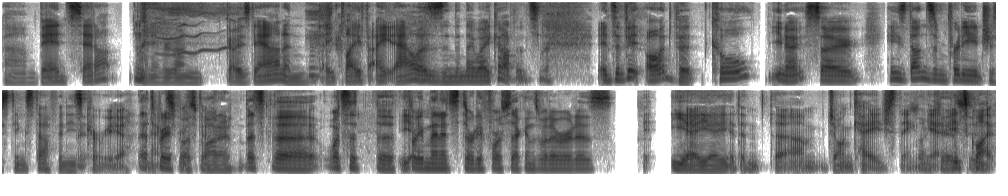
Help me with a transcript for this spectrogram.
um, beds set up, and everyone goes down and they play for eight hours, and then they wake up. It's it's a bit odd, but cool, you know. So he's done some pretty interesting stuff in his career. That's pretty postmodern. That's the what's it? The Yeah. three minutes thirty four seconds, whatever it is. Yeah, yeah, yeah. The the um John Cage thing. John yeah, Cage, it's yeah. quite.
